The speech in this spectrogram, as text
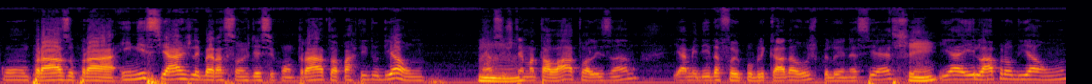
Com um prazo para iniciar as liberações desse contrato a partir do dia 1. Né? Uhum. O sistema está lá atualizando e a medida foi publicada hoje pelo INSS. Sim. E aí, lá para o dia 1,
